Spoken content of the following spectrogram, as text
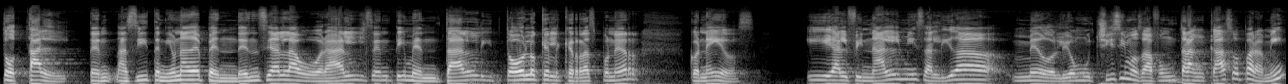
total, así tenía una dependencia laboral, sentimental y todo lo que le querrás poner con ellos. Y al final mi salida me dolió muchísimo, o sea, fue un trancazo para mí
